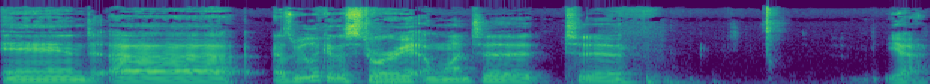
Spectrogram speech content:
And uh, as we look at the story, I want to to yeah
